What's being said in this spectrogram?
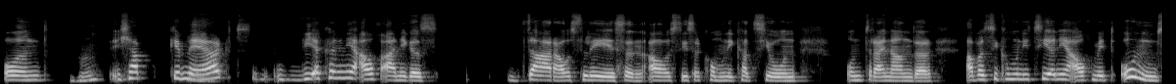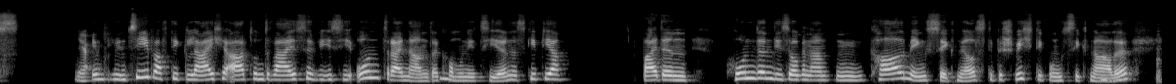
Und mhm. ich habe gemerkt, ja. wir können ja auch einiges daraus lesen, aus dieser Kommunikation untereinander. Aber sie kommunizieren ja auch mit uns ja. im Prinzip auf die gleiche Art und Weise, wie sie untereinander mhm. kommunizieren. Es gibt ja bei den Hunden die sogenannten Calming Signals, die Beschwichtigungssignale, mhm.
